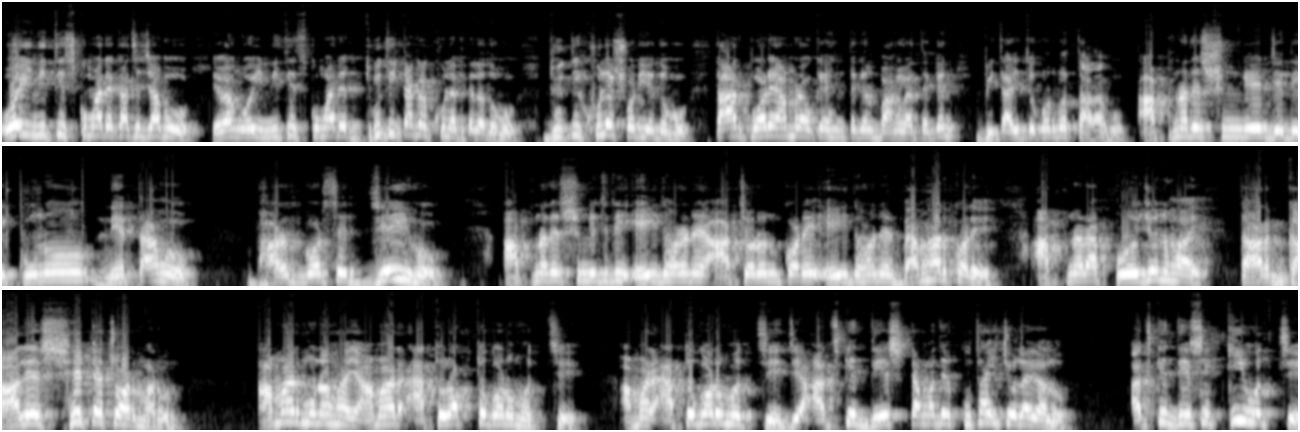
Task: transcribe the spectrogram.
ওই নীতিশ কুমারের কাছে যাব এবং ওই নীতিশ কুমারের ধুতিটাকে খুলে ফেলে দেবো, ধুতি খুলে সরিয়ে দেবো। তারপরে আমরা ওকে এখান থেকে বাংলা থেকে বিতাড়িত করব, তাড়াবো। আপনাদের সঙ্গে যদি কোনো নেতা হোক, ভারতবর্ষের যেই হোক, আপনাদের সঙ্গে যদি এই ধরনের আচরণ করে, এই ধরনের ব্যবহার করে, আপনারা প্রয়োজন হয় তার গালে সেটে চর মারুন। আমার মনে হয় আমার এত রক্ত গরম হচ্ছে আমার এত গরম হচ্ছে যে আজকে দেশটা আমাদের কোথায় চলে গেল? আজকে দেশে কি হচ্ছে?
